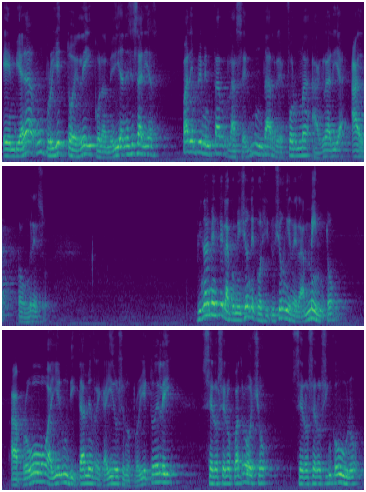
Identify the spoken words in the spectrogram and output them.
enviará un proyecto de ley con las medidas necesarias para implementar la segunda reforma agraria al Congreso. Finalmente, la Comisión de Constitución y Reglamento aprobó ayer un dictamen recaídos en los proyectos de ley 0048, 0051,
